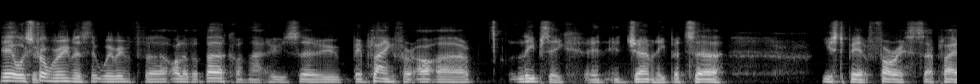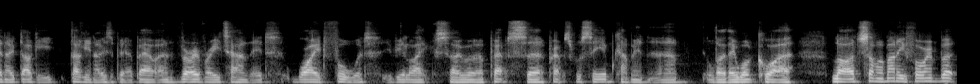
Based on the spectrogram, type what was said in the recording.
Yeah, well, strong rumours that we're in for Oliver Burke on that, who's uh, been playing for uh, uh, Leipzig in, in Germany, but uh, used to be at Forest, so player no Dougie, Dougie knows a bit about, and very, very talented wide forward, if you like. So uh, perhaps uh, perhaps we'll see him come in, um, although they want quite a large sum of money for him. But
